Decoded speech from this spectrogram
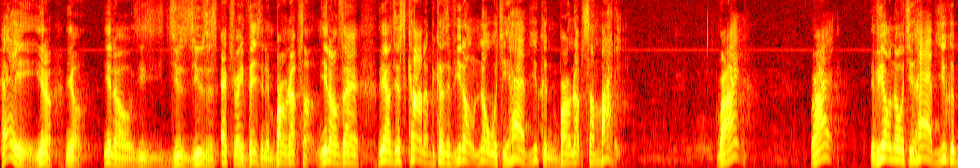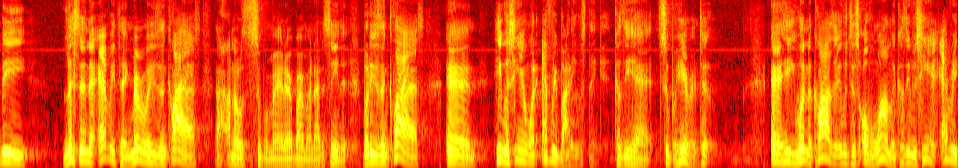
hey, you know, you know, you know, use, use his x-ray vision and burn up something. You know what I'm saying? You know, just kind of because if you don't know what you have, you can burn up somebody. Right? Right? If you don't know what you have, you could be listening to everything. Remember when he was in class? I know it's Superman, everybody might not have seen it, but he was in class and he was hearing what everybody was thinking because he had super hearing too. And he went in the closet, it was just overwhelming because he was hearing every,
